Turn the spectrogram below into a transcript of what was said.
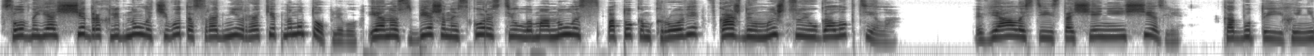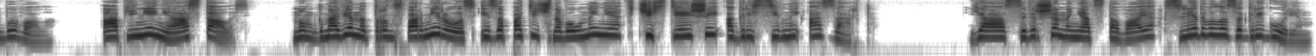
словно я щедро хлебнула чего-то сродни ракетному топливу, и оно с бешеной скоростью ломанулось с потоком крови в каждую мышцу и уголок тела. Вялость и истощение исчезли, как будто их и не бывало. А опьянение осталось, но мгновенно трансформировалось из апатичного уныния в чистейший агрессивный азарт. Я, совершенно не отставая, следовала за Григорием,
